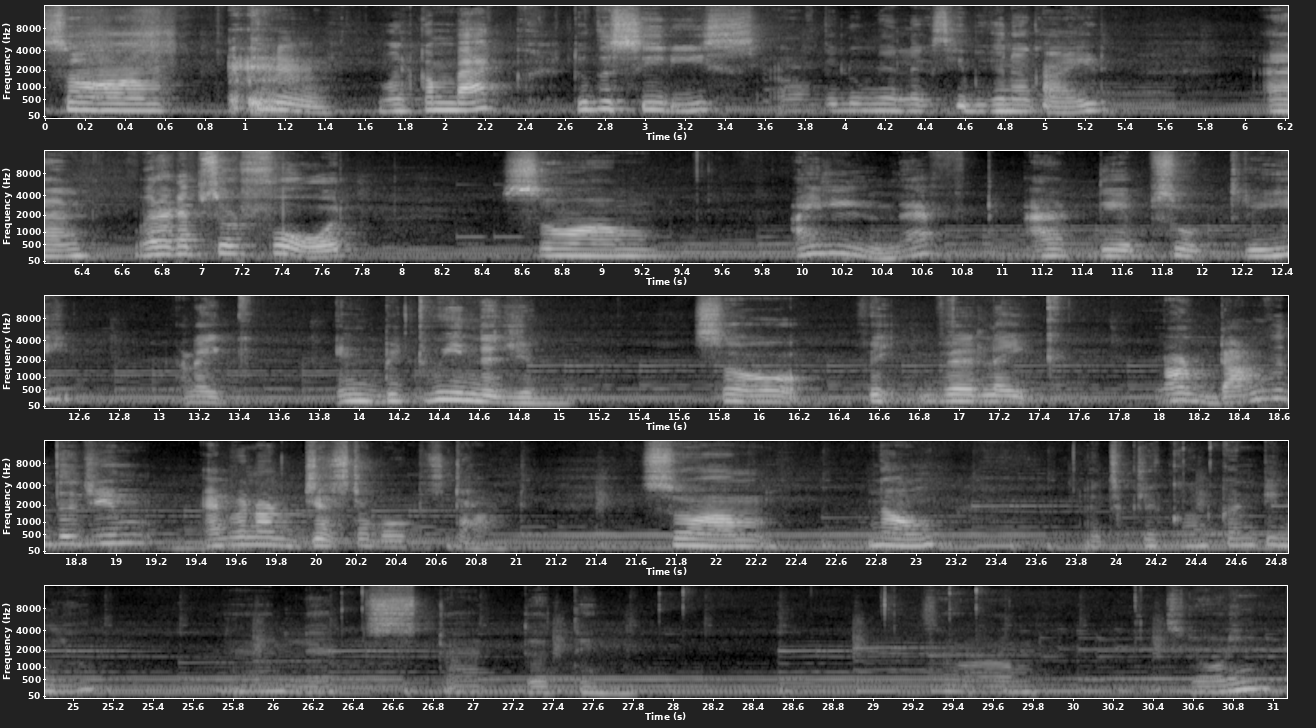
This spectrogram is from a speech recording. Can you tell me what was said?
So, um, welcome back to the series of the Loomian Legacy Beginner Guide, and we're at episode four. So, um, I left at the episode three, like in between the gym. So, we, we're like not done with the gym, and we're not just about to start. So, um, now let's click on continue, and let's start the thing. Loading.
